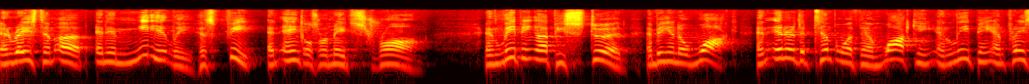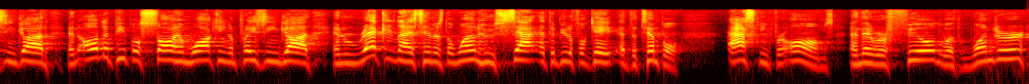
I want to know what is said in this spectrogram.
and raised him up. And immediately his feet and ankles were made strong. And leaping up, he stood and began to walk and entered the temple with them, walking and leaping and praising God. And all the people saw him walking and praising God and recognized him as the one who sat at the beautiful gate at the temple asking for alms. And they were filled with wonder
